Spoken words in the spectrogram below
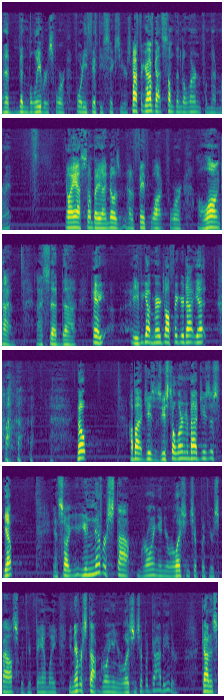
that have been believers for 40, 50, 60 years. I figure I've got something to learn from them, right? Know, I asked somebody I know has had a faith walk for a long time. I said, uh, hey, have you got marriage all figured out yet? nope. How about Jesus? You still learning about Jesus? Yep. And so you, you never stop growing in your relationship with your spouse, with your family. You never stop growing in your relationship with God either. God is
